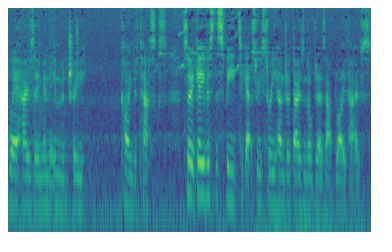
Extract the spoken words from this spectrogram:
warehousing and inventory kind of tasks. So it gave us the speed to get through 300,000 objects at Blythe House,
